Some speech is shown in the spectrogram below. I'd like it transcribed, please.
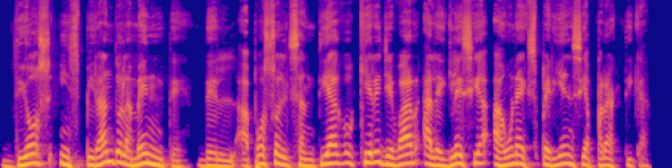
Dios, inspirando la mente del apóstol Santiago, quiere llevar a la iglesia a una experiencia práctica,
